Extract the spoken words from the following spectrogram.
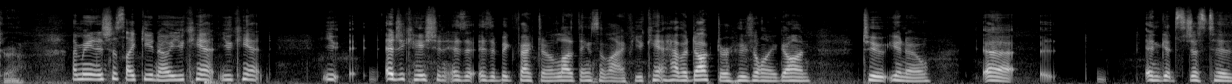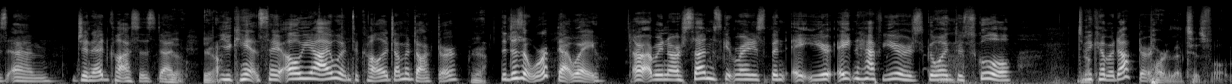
Okay. I mean, it's just like you know, you can't, you can't, you. Education is a is a big factor in a lot of things in life. You can't have a doctor who's only gone to you know, uh, and gets just his um, gen ed classes done. Yeah, yeah. You can't say, oh yeah, I went to college. I'm a doctor. Yeah. It doesn't work that way. I mean, our son's getting ready to spend eight year, eight and a half years going through school to Yep. become a doctor. Part of that's his fault.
